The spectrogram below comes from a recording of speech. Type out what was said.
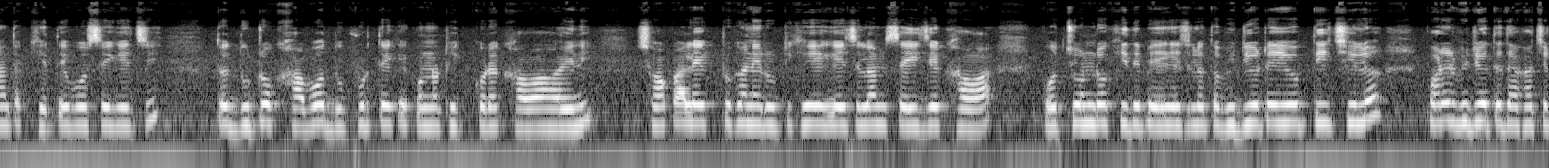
না তো খেতে বসে গেছি। তো দুটো খাব দুপুর থেকে কোনো ঠিক করে খাওয়া হয়নি। সকালে একটুখানি রুটি খেয়ে গিয়েছিলাম সেই যে খাওয়া। প্রচণ্ড খিদে পেয়ে গেছিল তো ভিডিওটা এই অবধিই ছিল। পরের ভিডিওতে দেখাচ্ছে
